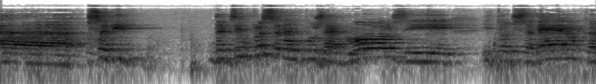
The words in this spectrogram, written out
Uh, S'ha dit, d'exemples se n'han posat molts i, i tots sabem que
